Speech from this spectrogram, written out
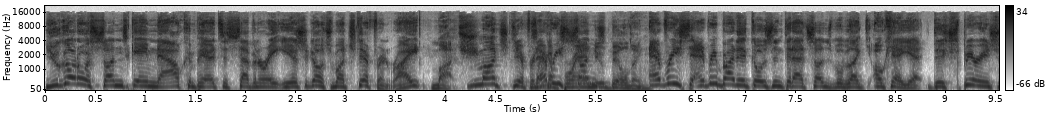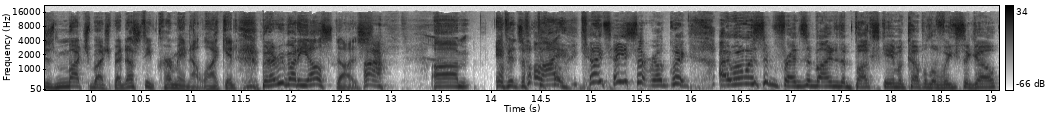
you go to a Suns game now compared to seven or eight years ago, it's much different, right? Much. much different. It's like a every brand Suns- new building. Every everybody that goes into that Suns will be like, okay, yeah, the experience is much much better. Now Steve Kerr may not like it, but everybody else does. um, if it's a five, Can I tell you something real quick? I went with some friends of mine to the Bucks game a couple of weeks ago,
